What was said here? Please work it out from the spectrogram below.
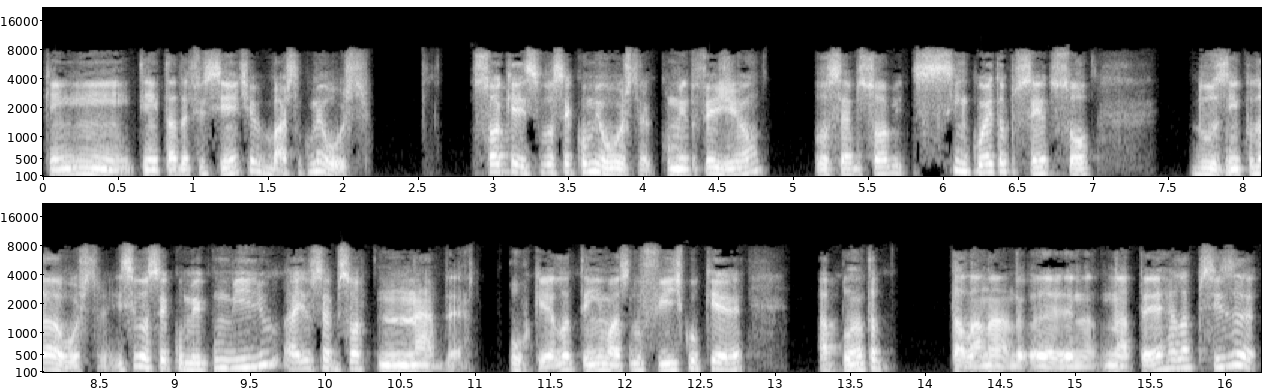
quem está deficiente, basta comer ostra. Só que aí, se você come ostra comendo feijão, você absorve 50% só do zinco da ostra. E se você comer com milho, aí você absorve nada, porque ela tem o ácido físico, que é a planta está lá na, é, na, na, terra, ela precisa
